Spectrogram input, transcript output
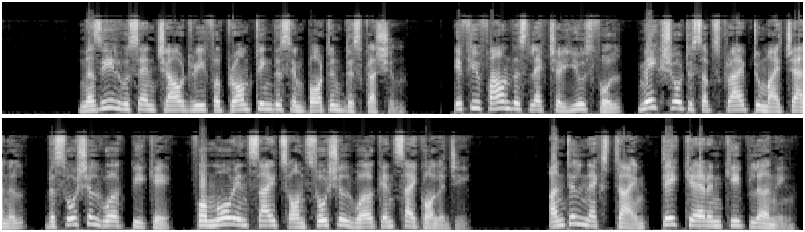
Nazir Hussain Chaudhry for prompting this important discussion. If you found this lecture useful, make sure to subscribe to my channel, The Social Work PK, for more insights on social work and psychology. Until next time, take care and keep learning.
